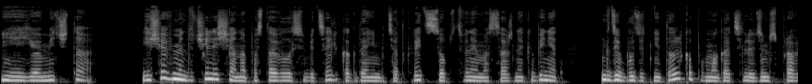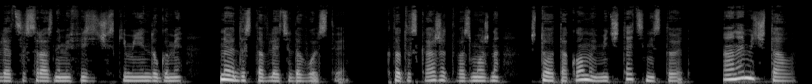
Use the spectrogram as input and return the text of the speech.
Ее мечта. Еще в медучилище она поставила себе цель когда-нибудь открыть собственный массажный кабинет, где будет не только помогать людям справляться с разными физическими недугами, но и доставлять удовольствие. Кто-то скажет, возможно, что о таком и мечтать не стоит. А она мечтала,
